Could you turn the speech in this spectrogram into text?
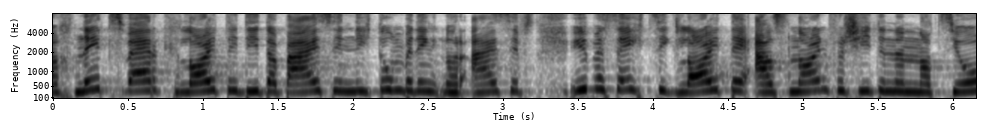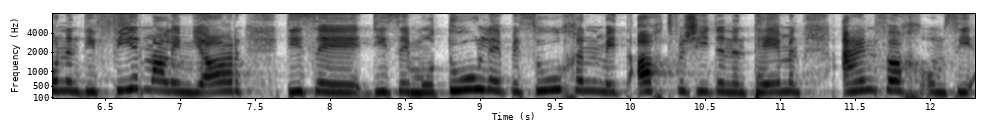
auch Netzwerkleute, die dabei sind, nicht unbedingt nur ISFs, über 60 Leute aus neun verschiedenen Nationen, die viermal im Jahr diese diese, diese Module besuchen mit acht verschiedenen Themen, einfach um sie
